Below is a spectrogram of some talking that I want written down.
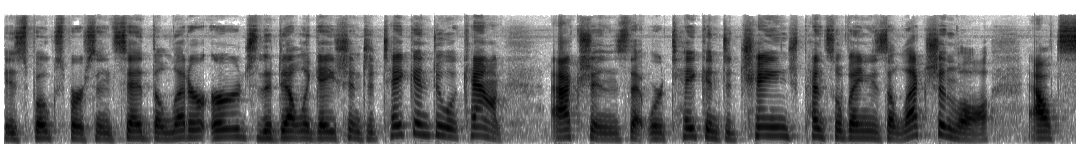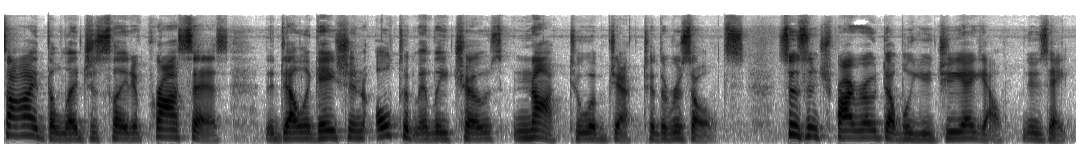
His spokesperson said the letter urged the delegation to take into account actions that were taken to change Pennsylvania's election law outside the legislative process. The delegation ultimately chose not to object to the results. Susan Shapiro, WGAL News 8.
